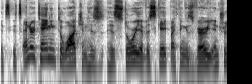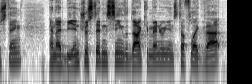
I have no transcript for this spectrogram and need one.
it's it's entertaining to watch, and his his story of escape I think is very interesting, and I'd be interested in seeing the documentary and stuff like that.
